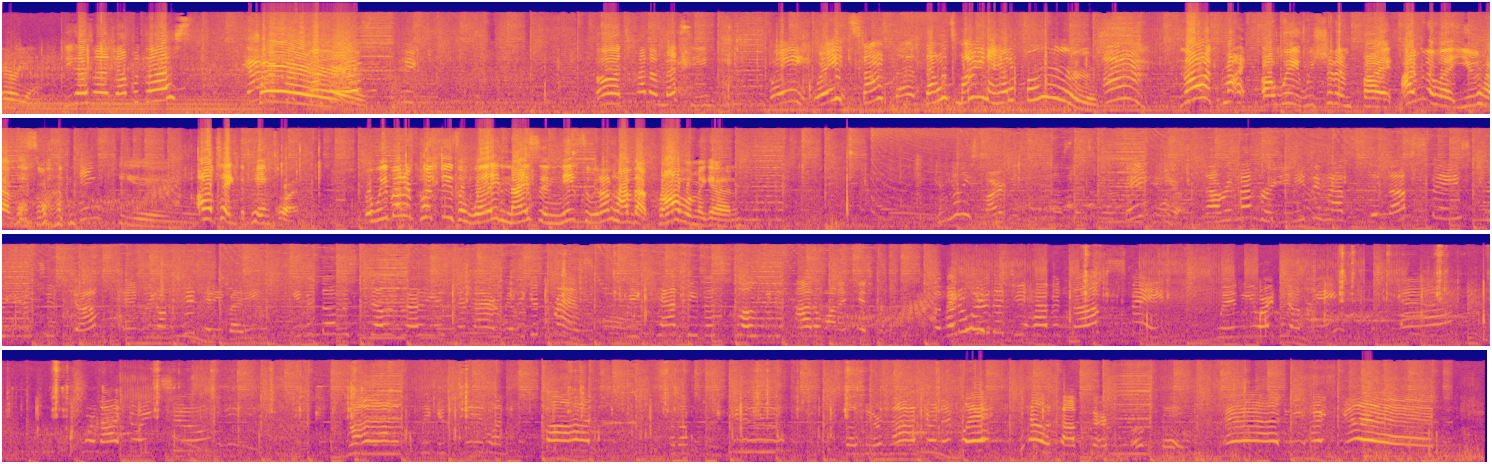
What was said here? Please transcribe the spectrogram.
area? Do you guys want to jump with us? Yeah. Oh, it's kind of messy. Wait, wait, stop. That, that was mine. I had it first. Mm, no, it's mine. Oh wait, we shouldn't fight. I'm gonna let you have this one. Thank you. I'll take the pink one. But we better put these away nice and neat so we don't have that problem again. You're really smart, Mrs. Thank you. Now remember, you need to have enough space for you to jump and we don't hit anybody. Even though Mrs. De Los Reyes and I are really good friends, we can't be this close because are jumping and we're not going to run. We can stay in one spot. What else do we do? But we're not going to play helicopter. Okay.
